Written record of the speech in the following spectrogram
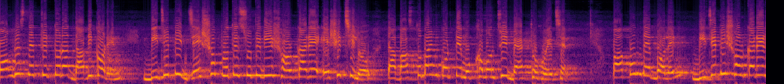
কংগ্রেস নেতৃত্বরা দাবি করেন, বিজেপি যেসব প্রতিশ্রুতি দিয়ে সরকারে এসেছিল তা বাস্তবায়ন করতে মুখ্যমন্ত্রী ব্যর্থ হয়েছেন। পাপন দেব বলেন, বিজেপি সরকারের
